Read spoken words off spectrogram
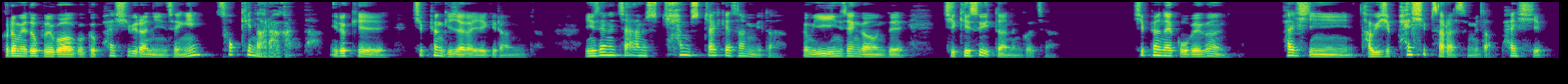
그럼에도 불구하고 그 80이란 인생이 속히 날아간다. 이렇게 10편 기자가 얘기를 합니다. 인생은 참, 참 짧게 삽니다. 그럼 이 인생 가운데 지킬 수 있다는 거죠. 10편의 고백은 80, 다윗이 80 살았습니다. 80.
